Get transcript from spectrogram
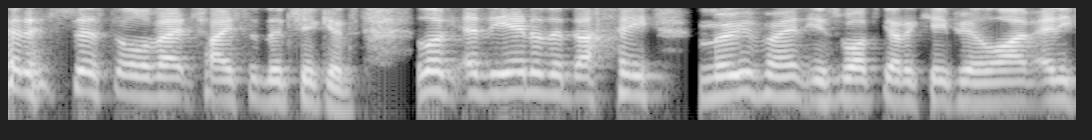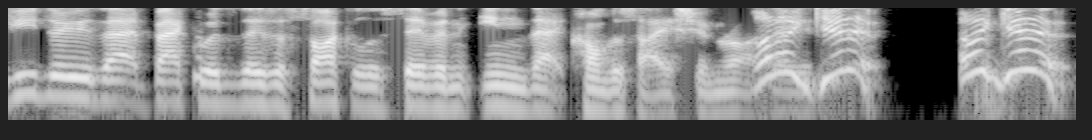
and it's just all about chasing the chickens. Look, at the end of the day, movement is what's going to keep you alive. And if you do that backwards, there's a cycle of seven in that conversation, right? I don't get it. I don't get it.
